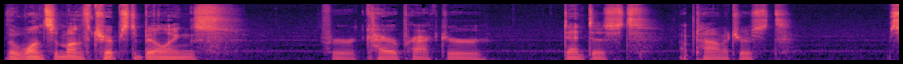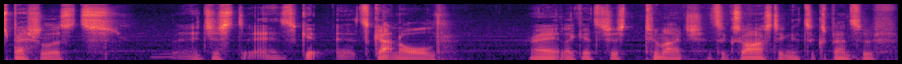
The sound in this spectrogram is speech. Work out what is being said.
The once a month trips to Billings for chiropractor, dentist, optometrist, specialists. It just it's get it's gotten old, right? Like it's just too much. It's exhausting. It's expensive.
